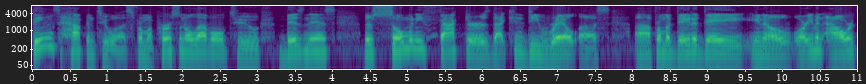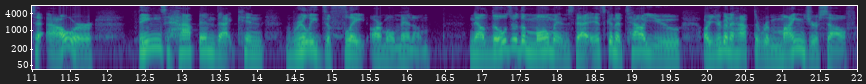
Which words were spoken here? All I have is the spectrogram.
things happen to us from a personal level to business. There's so many factors that can derail us uh, from a day to day, you know, or even hour to hour. Things happen that can really deflate our momentum. Now, those are the moments that it's going to tell you, or you're going to have to remind yourself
